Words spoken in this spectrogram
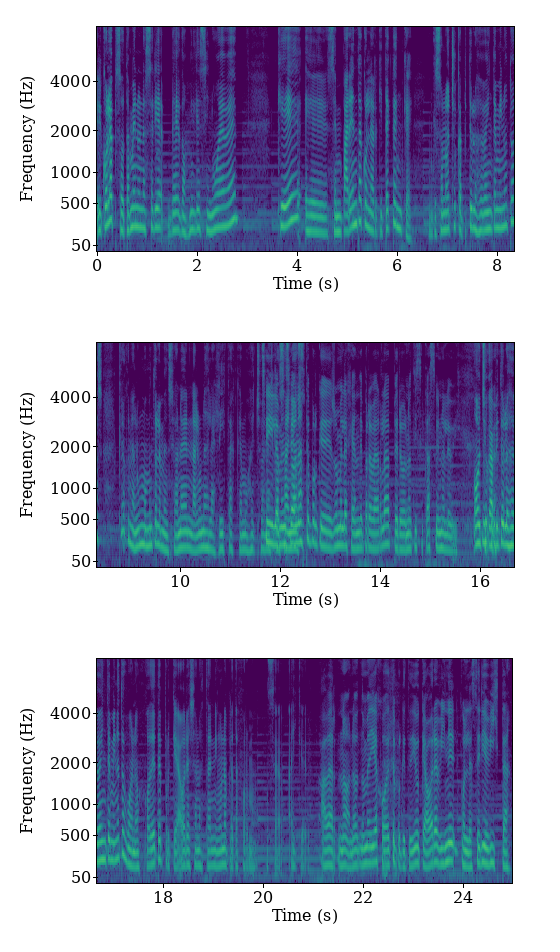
El Colapso, también una serie de 2019 que eh, se emparenta con la arquitecta en qué? En que son ocho capítulos de 20 minutos. Creo que en algún momento la mencioné en algunas de las listas que hemos hecho en Sí, la estos años. mencionaste porque yo me la agendé para verla, pero no te hice caso y no la vi. Ocho capítulos de 20 minutos, bueno, jodete porque ahora ya no está en ninguna plataforma. O sea, hay que... A ver, no, no, no me digas jodete porque te digo que ahora vine con la serie vista.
